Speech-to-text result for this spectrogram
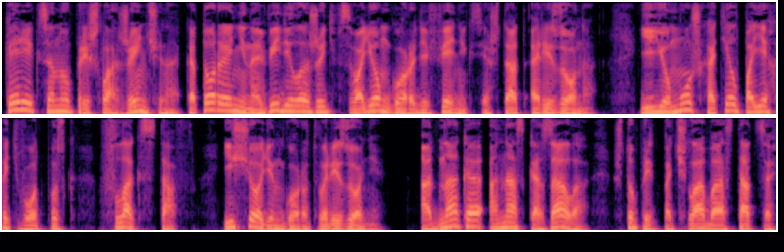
К Эриксону пришла женщина, которая ненавидела жить в своем городе Фениксе, штат Аризона. Ее муж хотел поехать в отпуск в Флагстаф, еще один город в Аризоне. Однако она сказала, что предпочла бы остаться в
